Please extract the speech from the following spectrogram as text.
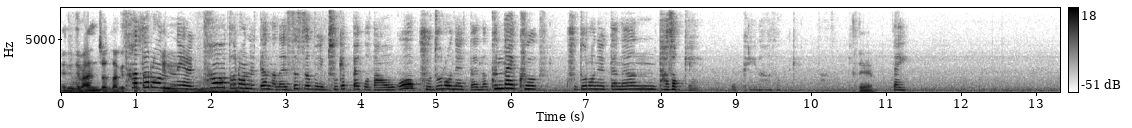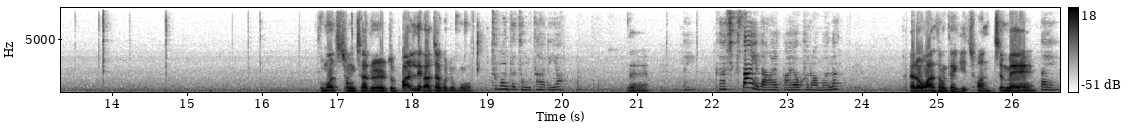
애니님 안전하게. 사드론일, 사드론일 때는 SSV 두 개 빼고 나오고, 구드론일 때는, 근데 그, 구드론일 때는 다섯 개. 오케이, 다섯 개. 다섯 개. 네. 네. 두 번째 정찰을 좀 빨리 가자 그리고 두 번째 정찰이요? 네 네. 그냥 14일 나갈까요, 그러면은? 배럭 완성되기 전쯤에 네.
